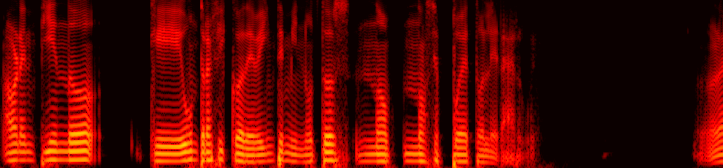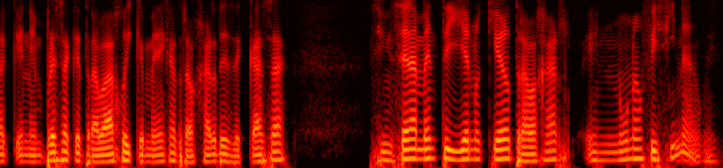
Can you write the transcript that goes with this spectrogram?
Ahora entiendo que un tráfico de 20 minutos no, no se puede tolerar, güey. Ahora en la empresa que trabajo y que me deja trabajar desde casa, sinceramente yo no quiero trabajar en una oficina, güey.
